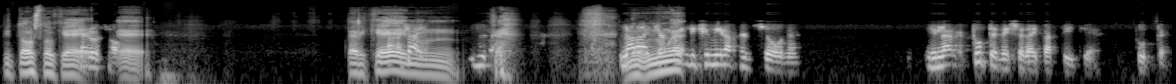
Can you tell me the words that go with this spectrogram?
piuttosto che... Eh, lo so. eh, perché sai, non... La RAI non è- 15.000 persone, la- tutte messe dai partiti, eh, tutte.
